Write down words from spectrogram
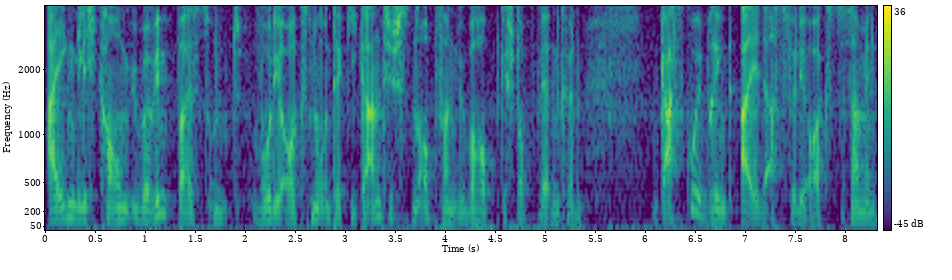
eigentlich kaum überwindbar ist und wo die Orks nur unter gigantischsten Opfern überhaupt gestoppt werden können. Gaskul bringt all das für die Orks zusammen.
